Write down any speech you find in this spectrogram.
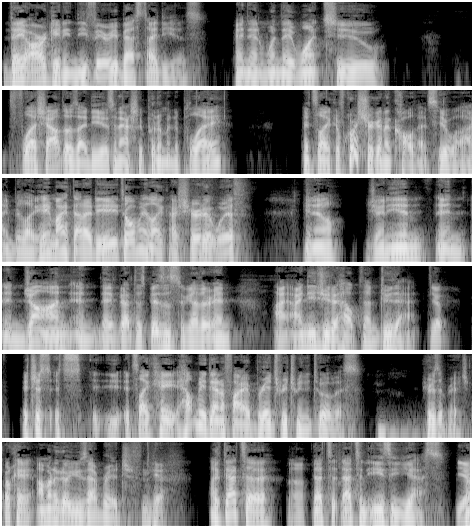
they are getting the very best ideas, and then when they want to flesh out those ideas and actually put them into play, it's like, of course, you're going to call that COI and be like, "Hey, Mike, that idea you told me, like, I shared it with, you know, Jenny and and and John, and they've got this business together, and I, I need you to help them do that." Yep. It's just it's it's like, hey, help me identify a bridge between the two of us. Here's a bridge. Okay, I'm going to go use that bridge. Yeah. Like that's a Uh. that's a, that's an easy yes. Yeah.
